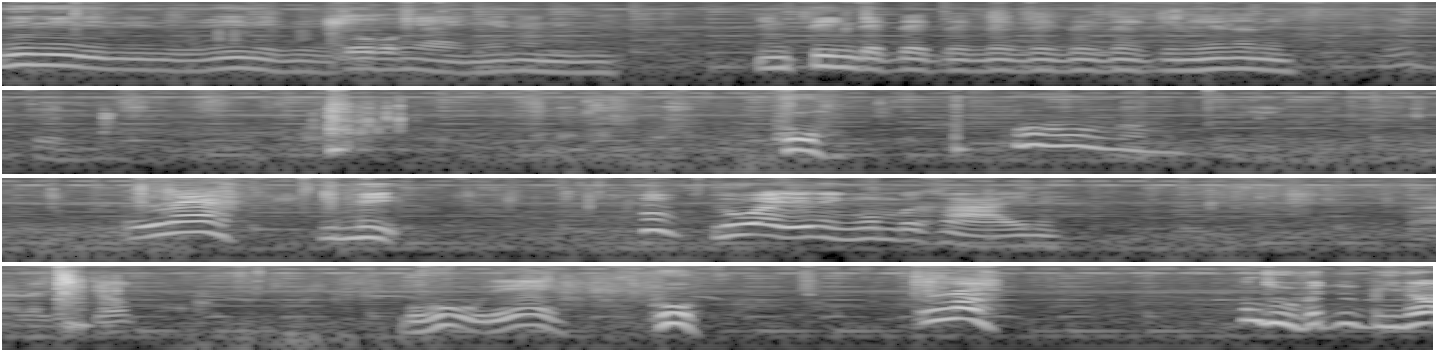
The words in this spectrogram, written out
นี่นี่นี่นี่นี่นี่นี่ตัวบางใหญ่นี่นะนี่นี่ยังติงเด็กเด็กเด็กเด็กเด็กเด็กเด็กอย่างนี้นะนี่อืมตื่นผู้โอ้แล่กิลิหึ รวยเลยนี่งมไปขายนี่มาแล้วก็จบบูหูเด้ผู้แล่มันอยู่เป็นพี่น้อ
